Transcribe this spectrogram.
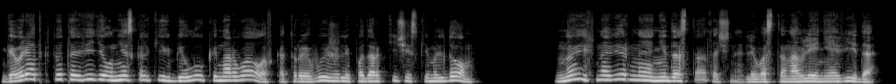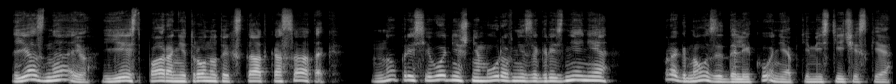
Говорят, кто-то видел нескольких белук и нарвалов, которые выжили под арктическим льдом, но их, наверное, недостаточно для восстановления вида. Я знаю, есть пара нетронутых стад касаток, но при сегодняшнем уровне загрязнения прогнозы далеко не оптимистические.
